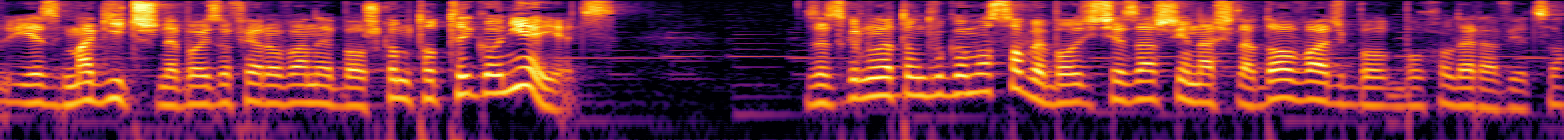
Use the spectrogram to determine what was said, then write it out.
jest magiczne, bo jest ofiarowane bożkom, to ty go nie jedz. Ze względu na tą drugą osobę, bo cię zacznie naśladować, bo, bo cholera wie co.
